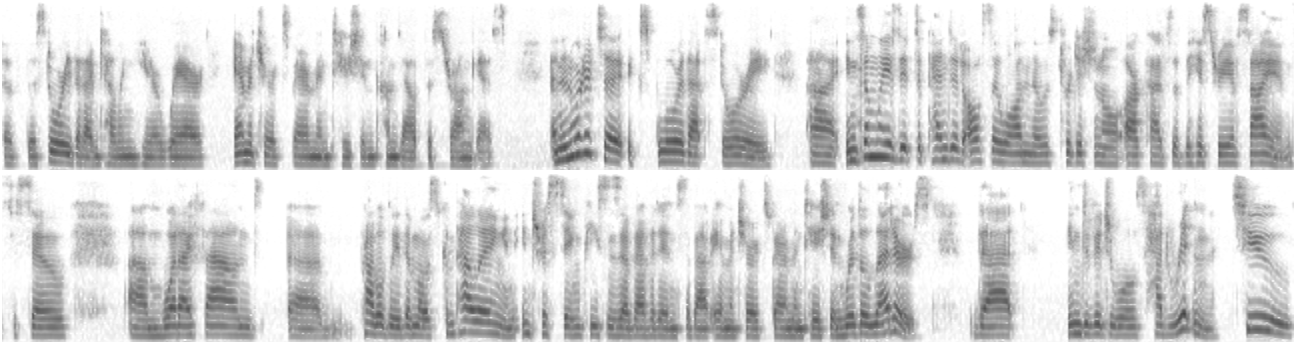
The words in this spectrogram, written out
of the story that I'm telling here, where amateur experimentation comes out the strongest. And in order to explore that story, uh, in some ways it depended also on those traditional archives of the history of science. So, um, what I found uh, probably the most compelling and interesting pieces of evidence about amateur experimentation were the letters that individuals had written to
